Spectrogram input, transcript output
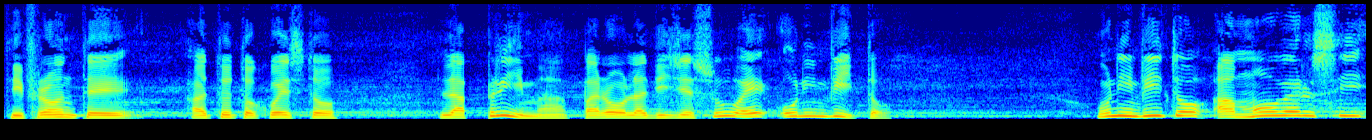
Di fronte a tutto questo, la prima parola di Gesù è un invito, un invito a muoversi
